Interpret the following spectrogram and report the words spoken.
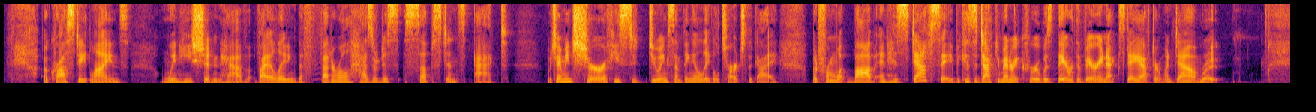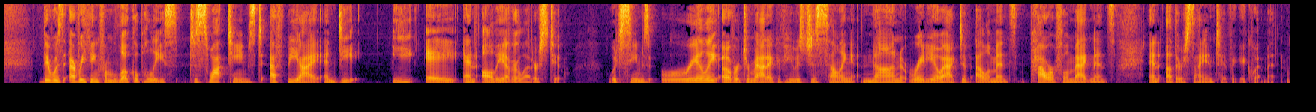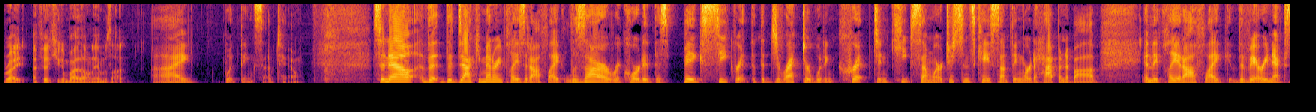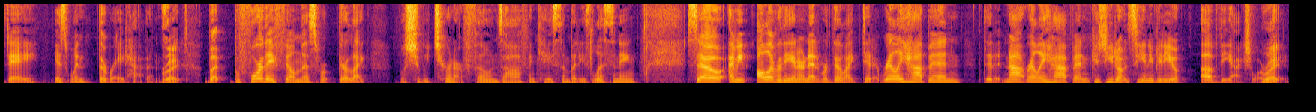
across state lines when he shouldn't have, violating the Federal Hazardous Substance Act which I mean, sure, if he's doing something illegal, charge the guy. But from what Bob and his staff say, because the documentary crew was there the very next day after it went down, Right. there was everything from local police to SWAT teams to FBI and DEA and all the other letters too, which seems really overdramatic if he was just selling non radioactive elements, powerful magnets, and other scientific equipment. Right. I feel like you can buy that on Amazon. I would think so too. So now the the documentary plays it off like Lazar recorded this big secret that the director would encrypt and keep somewhere just in case something were to happen to Bob. And they play it off like the very next day is when the raid happens. Right. But before they film this, they're like, well, should we turn our phones off in case somebody's listening? So, I mean, all over the internet, where they're like, did it really happen? Did it not really happen? Because you don't see any video of the actual Right. raid.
